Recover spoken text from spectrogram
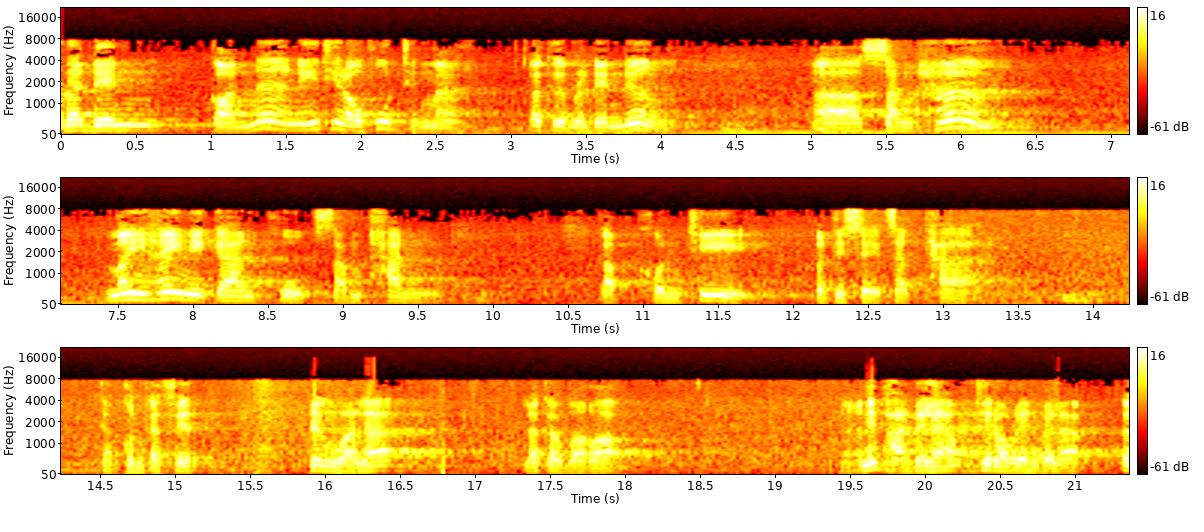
ประเด็นก่อนหน้านี้ที่เราพูดถึงมา ก็คือประเด็นเรื่องอสั่งห้าม ไม่ให้มีการผูกสัมพันธ์กับคนที่ปฏิเสธศรัทธา กับคนกาเฟรเรื่องวาละและก็บาระ อันนี้ผ่านไปแล้วที่เราเรียนไปแล้ว ก็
